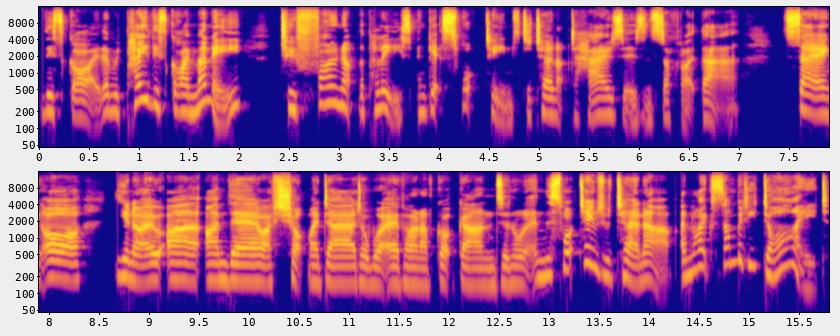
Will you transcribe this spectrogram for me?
this guy, they would pay this guy money to phone up the police and get SWAT teams to turn up to houses and stuff like that, saying, "Oh, you know, I'm there. I've shot my dad or whatever, and I've got guns and all." And the SWAT teams would turn up, and like somebody died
